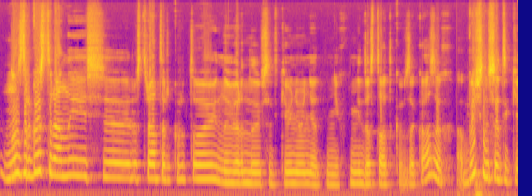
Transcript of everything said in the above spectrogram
Но, с другой стороны, если иллюстратор крутой, наверное, все-таки у него нет у них недостатка в заказах. Обычно все-таки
